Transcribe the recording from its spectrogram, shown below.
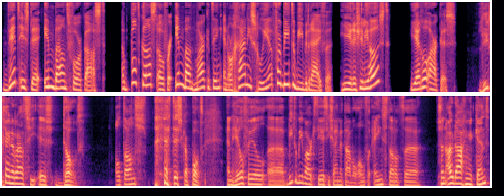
Dit is de Inbound Forecast, een podcast over inbound marketing en organisch groeien voor B2B bedrijven. Hier is jullie host, Jero Arkus. Leadgeneratie is dood. Althans, het is kapot. En heel veel uh, B2B-marketeers die zijn het daar wel over eens dat het uh, zijn uitdagingen kent.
